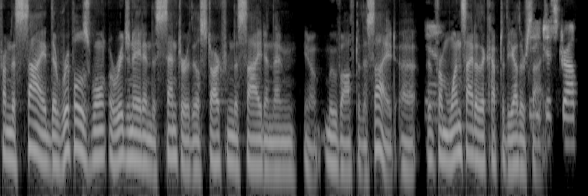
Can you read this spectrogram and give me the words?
from the side, the ripples won't originate in the center. They'll start from the side and then, you know, move off to the side, uh, Yeah. from one side of the cup to the other side. just drop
